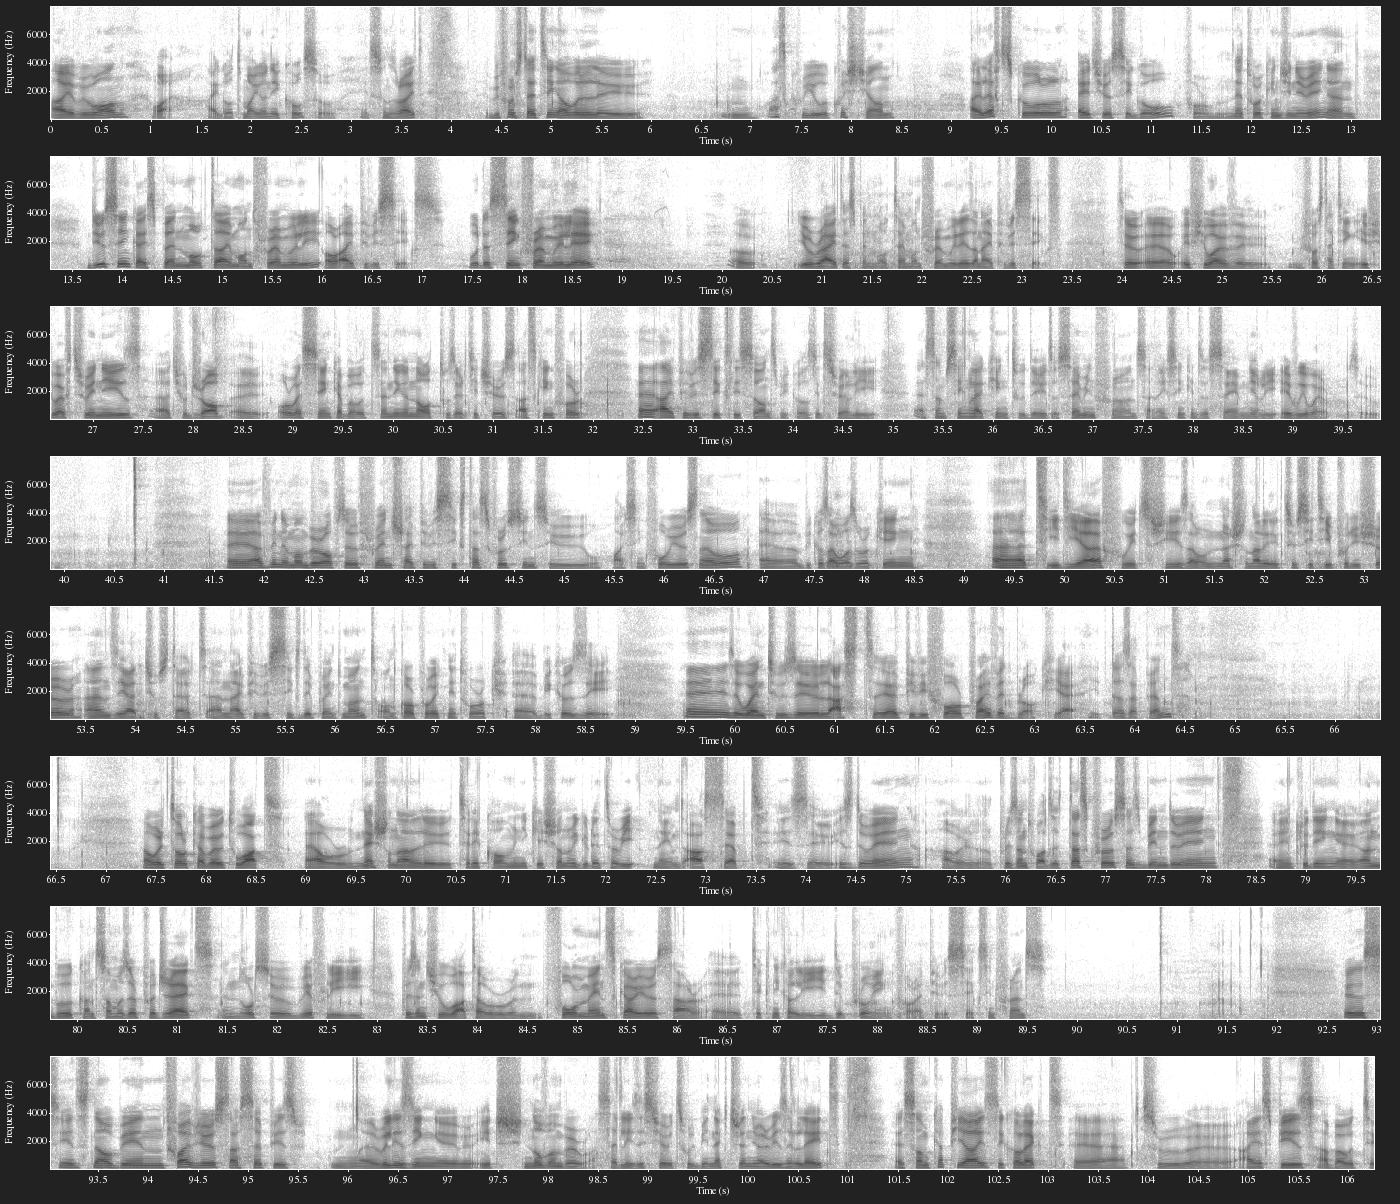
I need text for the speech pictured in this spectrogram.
Hi everyone. Well, I got my own echo, so it sounds right. Before starting, I will uh, mm, ask you a question. I left school eight years ago for network engineering, and do you think I spend more time on frame relay or IPv6? Would I think frame relay? Oh, you're right, I spend more time on frame relay than IPv6. So uh, if you have, uh, before starting, if you have trainees at your job, uh, always think about sending a note to their teachers asking for uh, IPv6 lessons because it's really uh, something lacking today. The same in France, and I think it's the same nearly everywhere. So uh, I've been a member of the French IPv6 task force since I think four years now, because I was working at EDF, which is our national electricity producer, and they had to start an IPv6 deployment on corporate network uh, because they uh, they went to the last uh, IPv4 private block. Yeah, it does happen. I will talk about what our national uh, telecommunication regulatory named ARCEP is, uh, is doing. I will present what the task force has been doing, including a handbook and some other projects, and also briefly present you what our um, four main carriers are uh, technically deploying for IPv6 in France. It's, it's now been five years ARCEP is mm, uh, releasing uh, each November. Sadly, this year it will be next January, they're late. Uh, some KPIs they collect uh, through ISPs about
